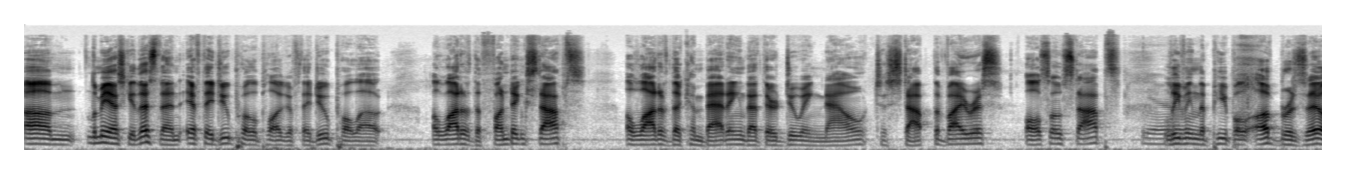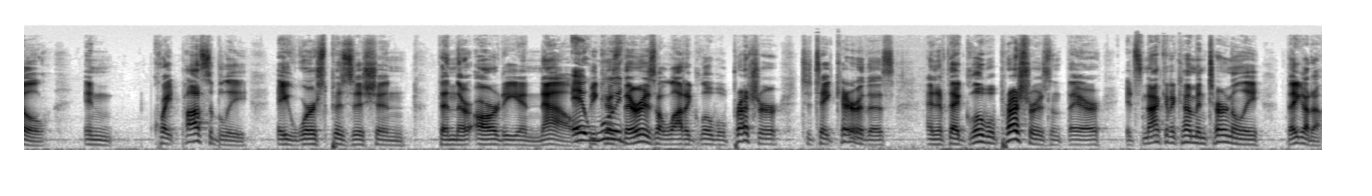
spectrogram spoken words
Um, let me ask you this then: If they do pull a plug, if they do pull out, a lot of the funding stops. A lot of the combating that they're doing now to stop the virus also stops, leaving the people of Brazil in quite possibly a worse position than they're already in now. It because would- there is a lot of global pressure to take care of this, And if that global pressure isn't there, it's not going to come internally. They got a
